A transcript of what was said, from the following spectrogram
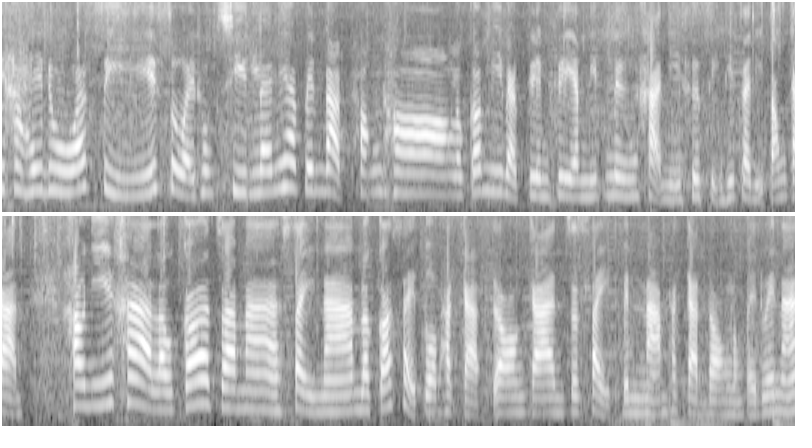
นี่ค่ะให้ดูว่าสีสวยทุกชิ้นและเนี่ยเป็นแบบทองทองแล้วก็มีแบบเกลียมๆนิดนึงค่ะนี่คือสิ่งที่จะดีต้องการ คราวนี้ค่ะเราก็จะมาใส่น้ำแล้วก็ใส่ตัวผักกาดดองกันจะใส่เป็นน้ำผักกาดดองลงไปด้วยนะ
